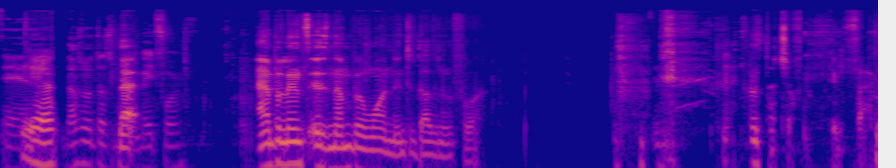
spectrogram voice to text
Yeah. Yeah. That's what those That- were made for. Ambulance is number one in two thousand and four. Such a fucking fact.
